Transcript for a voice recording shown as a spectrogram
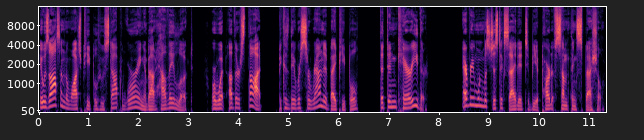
It was awesome to watch people who stopped worrying about how they looked or what others thought because they were surrounded by people that didn't care either. Everyone was just excited to be a part of something special.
